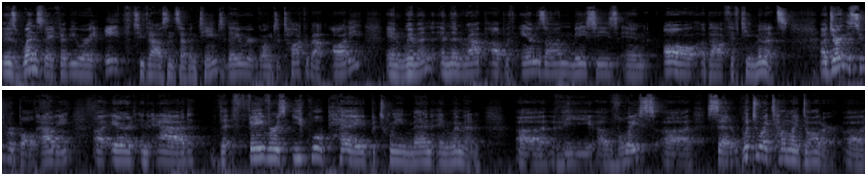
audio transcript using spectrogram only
It is Wednesday, February 8th, 2017. Today, we're going to talk about Audi and women and then wrap up with Amazon, Macy's, in all about 15 minutes. Uh, during the Super Bowl, Audi uh, aired an ad that favors equal pay between men and women. Uh, the uh, voice uh, said, "What do I tell my daughter?" Uh,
